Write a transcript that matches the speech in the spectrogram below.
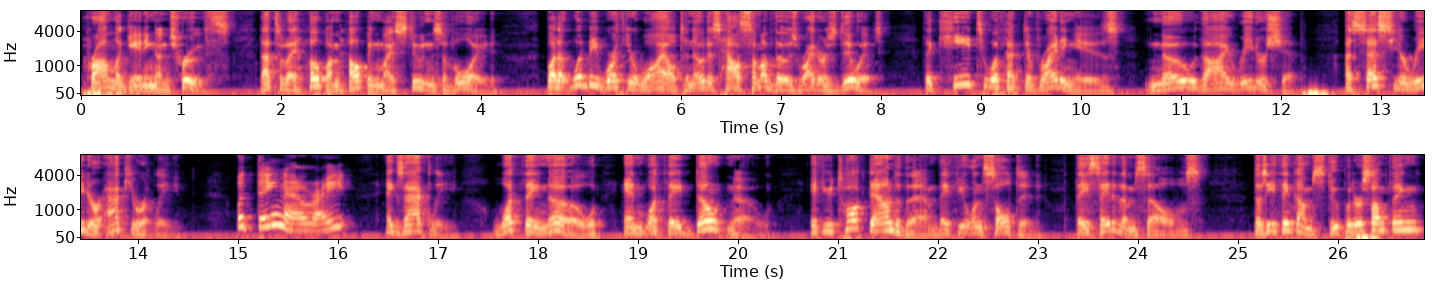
promulgating untruths. That's what I hope I'm helping my students avoid. But it would be worth your while to notice how some of those writers do it. The key to effective writing is know thy readership. Assess your reader accurately. What they know, right? Exactly. What they know and what they don't know. If you talk down to them, they feel insulted. They say to themselves, Does he think I'm stupid or something?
